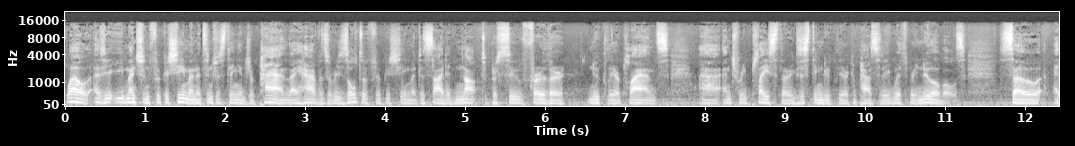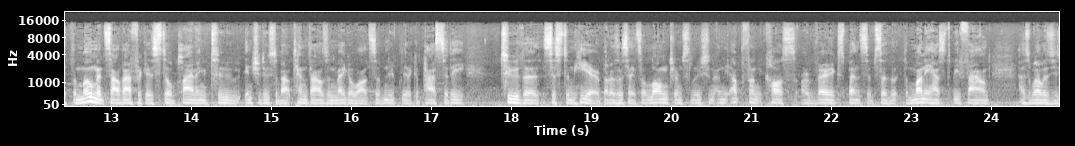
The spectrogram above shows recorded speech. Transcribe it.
Well, as you, you, mentioned Fukushima, and it's interesting in Japan, they have, as a result of Fukushima, decided not to pursue further nuclear plants uh, and to replace their existing nuclear capacity with renewables. So at the moment, South Africa is still planning to introduce about 10,000 megawatts of nuclear capacity to the system here. But as I say, it's a long-term solution, and the upfront costs are very expensive. So the, the money has to be found, as well as, you,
